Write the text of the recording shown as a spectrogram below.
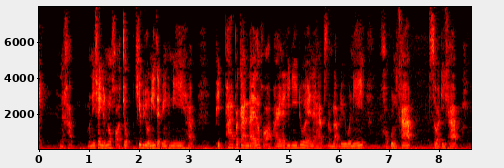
นะครับ วันนี้ช่างยนต้องขอจบคลิปวิดีโอนี้แต่เพียงเท่านี้ครับ ผิดพลาดประการใดต้องขออภัยในที่นี้ด้วยนะครับสำหรับรีวิววันนี้ขอบคุณครับ สวัสดีครับ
